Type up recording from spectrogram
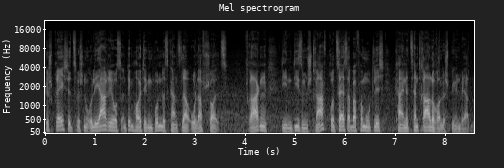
Gespräche zwischen Olearius und dem heutigen Bundeskanzler Olaf Scholz. Fragen, die in diesem Strafprozess aber vermutlich keine zentrale Rolle spielen werden.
